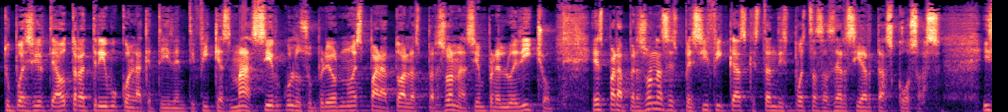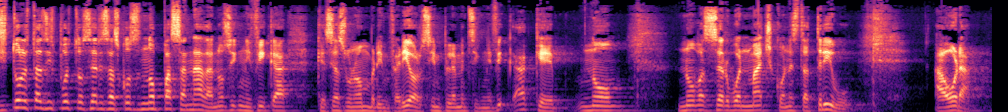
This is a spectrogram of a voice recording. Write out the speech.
Tú puedes irte a otra tribu con la que te identifiques más. Círculo superior no es para todas las personas, siempre lo he dicho. Es para personas específicas que están dispuestas a hacer ciertas cosas. Y si tú no estás dispuesto a hacer esas cosas, no pasa nada. No significa que seas un hombre inferior, simplemente significa que no no vas a ser buen match con esta tribu. Ahora,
